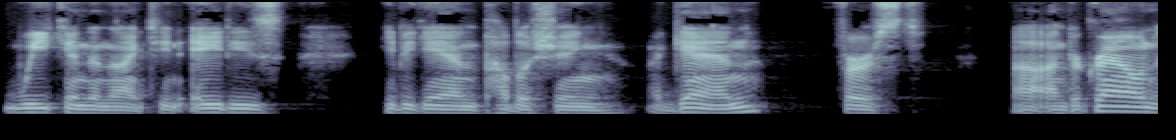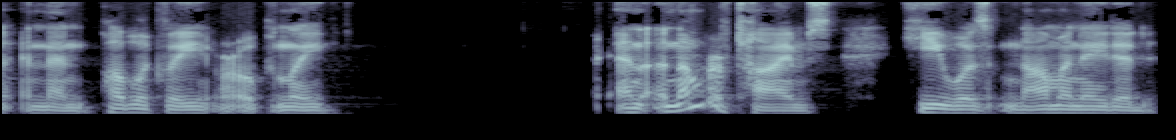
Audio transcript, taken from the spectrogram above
weaken in the 1980s, he began publishing again, first uh, underground and then publicly or openly and a number of times he was nominated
